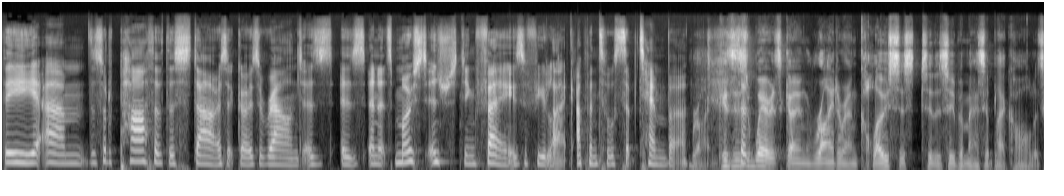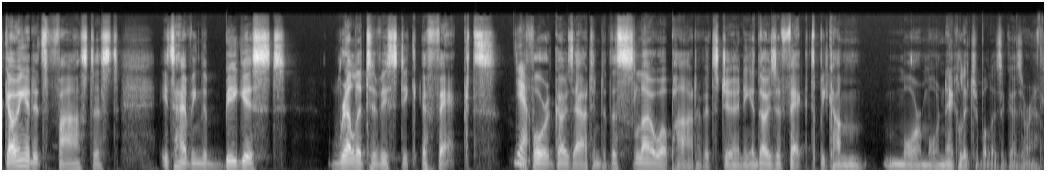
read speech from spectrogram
The um, the sort of path of the star as it goes around is is in its most interesting phase, if you like, up until September. Right, because this is where it's going right around closest to the supermassive black hole. It's going at its fastest. It's having the biggest relativistic effects Yeah. before it goes out into the slower part of its journey, and those effects become more and more negligible as it goes around.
